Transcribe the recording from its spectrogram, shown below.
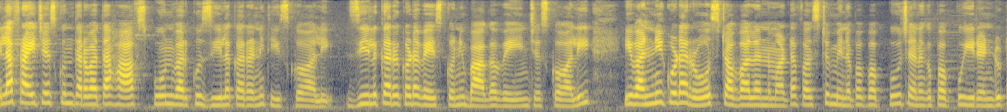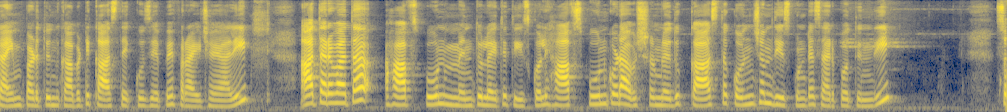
ఇలా ఫ్రై చేసుకున్న తర్వాత హాఫ్ స్పూన్ వరకు జీలకర్రని తీసుకోవాలి. జీలకర్ర కూడా వేసుకొని బాగా వేయించేసుకోవాలి. ఇవన్నీ కూడా రోస్ట్ అవ్వాలన్నమాట. ఫస్ట్ మినపపప్పు శనగపప్పు ఈ రెండు టైం పడుతుంది కాబట్టి కాస్త ఎక్కువసేపే ఫ్రై చేయాలి. ఆ తర్వాత హాఫ్ స్పూన్ మెంతులు అయితే తీసుకోవాలి. హాఫ్ స్పూన్ కూడా అవసరం లేదు. కాస్త కొంచెం తీసుకుంటే సరిపోతుంది. సో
